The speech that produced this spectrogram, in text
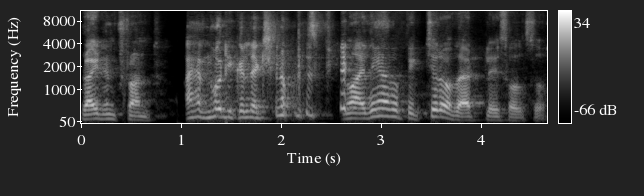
right in front. I have no recollection of this. place. No, I think I have a picture of that place also.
